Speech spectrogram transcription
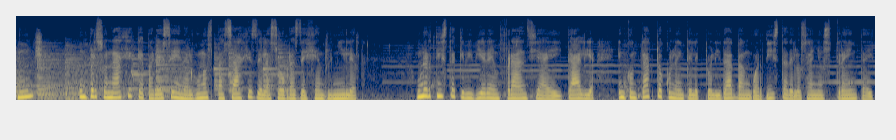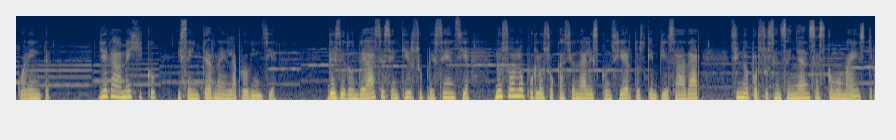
Munch, un personaje que aparece en algunos pasajes de las obras de Henry Miller, un artista que viviera en Francia e Italia en contacto con la intelectualidad vanguardista de los años 30 y 40, llega a México y se interna en la provincia, desde donde hace sentir su presencia no solo por los ocasionales conciertos que empieza a dar, sino por sus enseñanzas como maestro.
